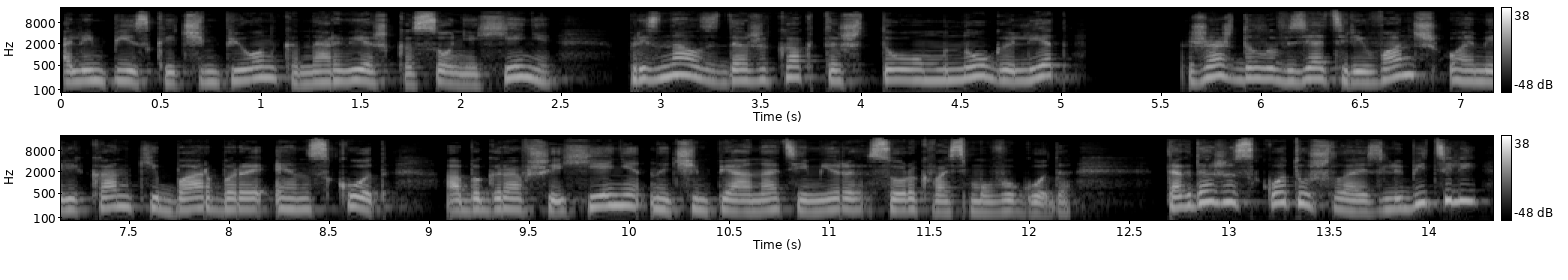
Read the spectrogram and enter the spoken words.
Олимпийская чемпионка, норвежка Соня Хене, призналась даже как-то, что много лет – жаждала взять реванш у американки Барбары Энн Скотт, обыгравшей Хене на чемпионате мира 48 -го года. Тогда же Скотт ушла из любителей,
